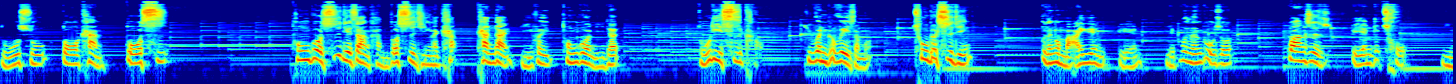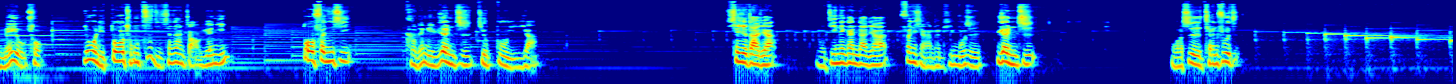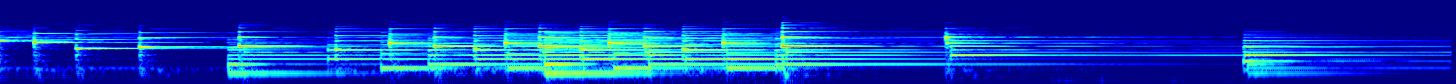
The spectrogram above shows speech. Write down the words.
读书多看多思，通过世界上很多事情来看看待，你会通过你的独立思考去问个为什么，出的事情不能够埋怨别人，也不能够说光是别人的错，你没有错。如果你多从自己身上找原因，多分析，可能你认知就不一样。谢谢大家。我今天跟大家分享的题目是认知，我是陈夫子。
